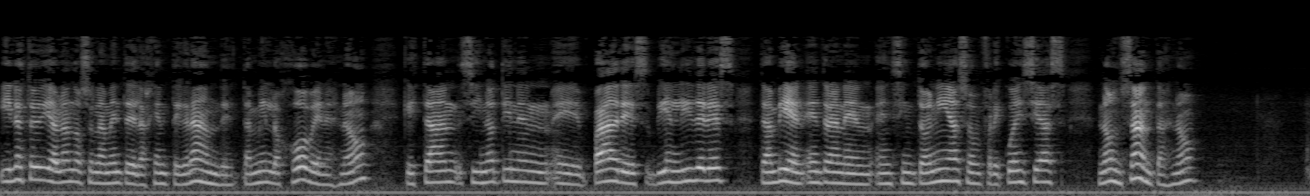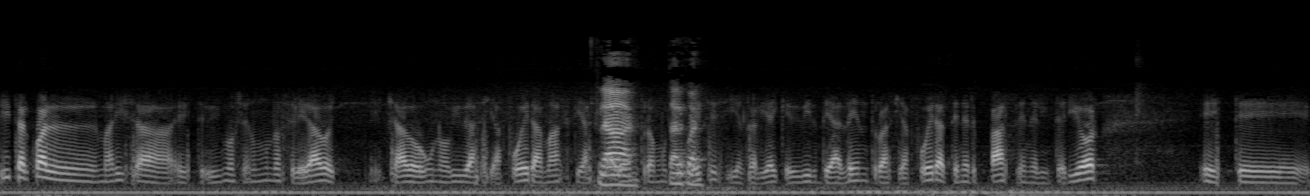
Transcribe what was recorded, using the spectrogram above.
y no estoy hablando solamente de la gente grande, también los jóvenes, ¿no? Que están, si no tienen eh, padres bien líderes, también entran en, en sintonías o en frecuencias no santas, ¿no? Sí, tal cual, Marisa, este, vivimos en un mundo acelerado, echado, uno vive hacia afuera más que hacia Claro, adentro muchas veces y en realidad hay que vivir de adentro hacia afuera, tener paz en el interior, este,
